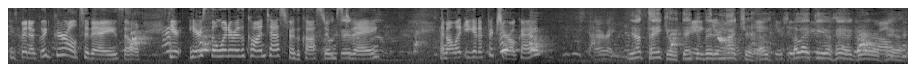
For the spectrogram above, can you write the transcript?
She's been a good girl today. So here, here's the winner of the contest for the costumes today. And I'll let you get a picture, okay? All right. Yeah, thank you, thank, you very you. much. Thank you. She I like your hair grow girl. here.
